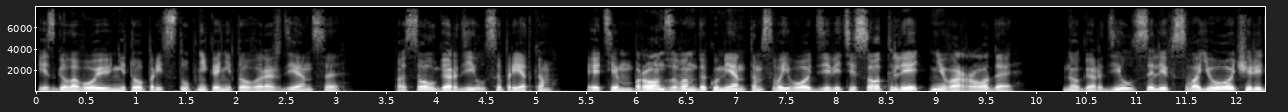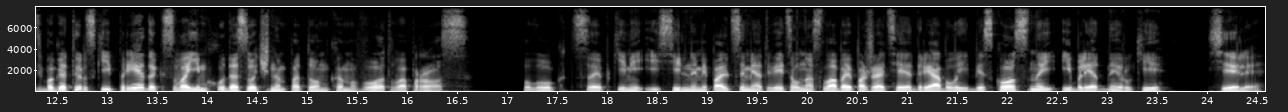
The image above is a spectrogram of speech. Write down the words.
и с головою не то преступника, не то вырожденца. Посол гордился предком этим бронзовым документом своего девятисотлетнего рода. Но гордился ли в свою очередь богатырский предок своим худосочным потомкам? Вот вопрос. Лук цепкими и сильными пальцами ответил на слабое пожатие дряблой, бескостной и бледной руки. Сели.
